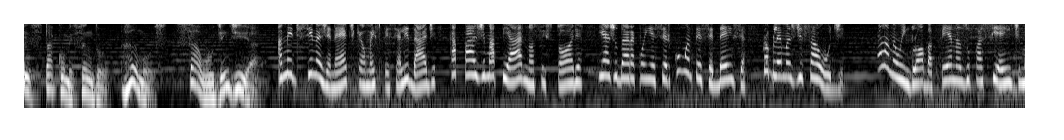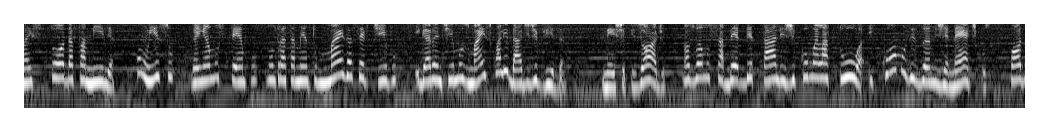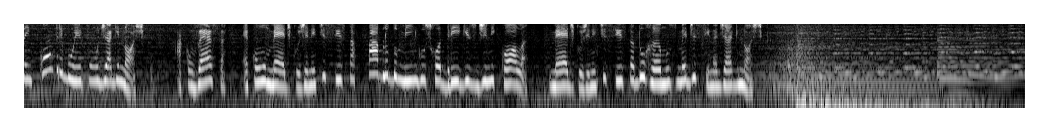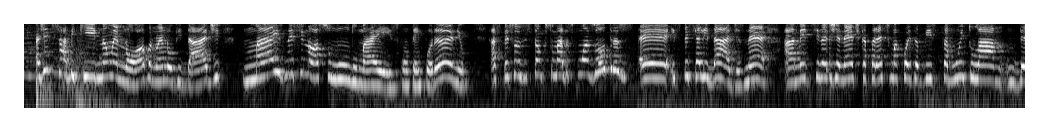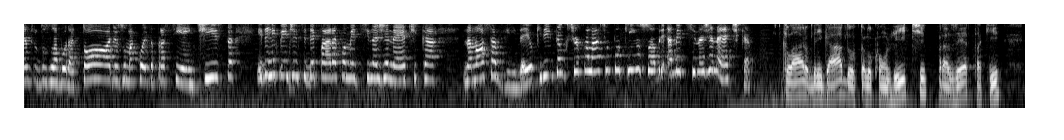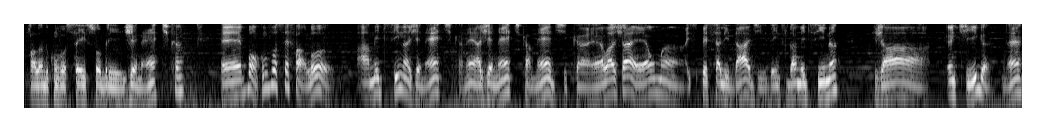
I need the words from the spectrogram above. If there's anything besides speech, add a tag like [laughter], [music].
Está começando Ramos Saúde em Dia. A medicina genética é uma especialidade capaz de mapear nossa história e ajudar a conhecer com antecedência problemas de saúde. Ela não engloba apenas o paciente, mas toda a família. Com isso, ganhamos tempo num tratamento mais assertivo e garantimos mais qualidade de vida. Neste episódio, nós vamos saber detalhes de como ela atua e como os exames genéticos podem contribuir com o diagnóstico. A conversa é com o médico geneticista Pablo Domingos Rodrigues de Nicola, médico geneticista do Ramos Medicina Diagnóstica. A gente sabe que não é nova, não é novidade, mas nesse nosso mundo mais contemporâneo, as pessoas estão acostumadas com as outras é, especialidades, né? A medicina genética parece uma coisa vista muito lá dentro dos laboratórios, uma coisa para cientista, e de repente a gente se depara com a medicina genética na nossa vida. Eu queria então que o senhor falasse um pouquinho sobre a medicina genética. Claro, obrigado pelo convite. Prazer estar aqui falando com vocês sobre genética. É, bom, como você falou, a medicina genética, né, a genética médica, ela já é uma especialidade dentro da medicina já antiga, né?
